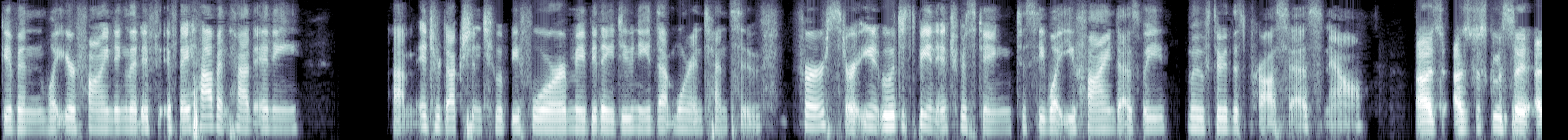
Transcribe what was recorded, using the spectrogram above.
given what you're finding that if, if they haven't had any um, introduction to it before, maybe they do need that more intensive first, or you know, it would just be an interesting to see what you find as we move through this process now. I was, I was just going to say, I,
